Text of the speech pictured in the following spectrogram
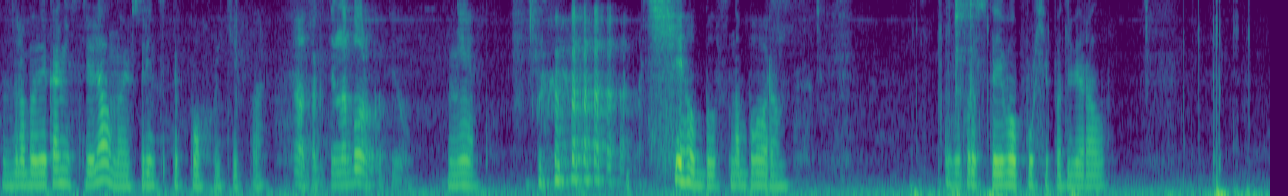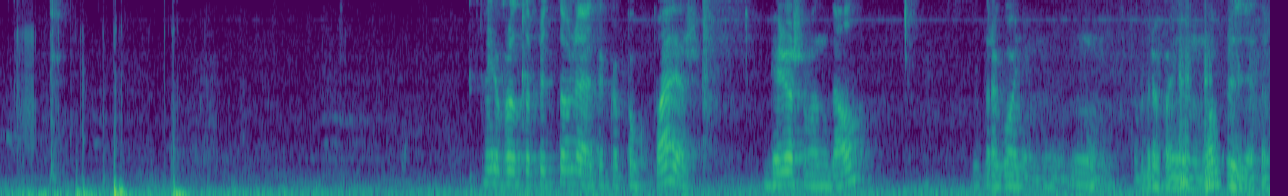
С дробовика не стрелял, но и в принципе похуй, типа. А, так ты набор купил. Нет. Чел был с набором. Я просто его пухи подбирал. Я просто представляю, такой покупаешь, берешь вандал с драконием, ну, в драконьем образе там,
